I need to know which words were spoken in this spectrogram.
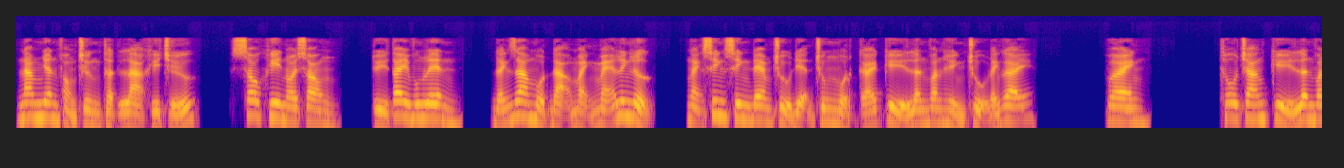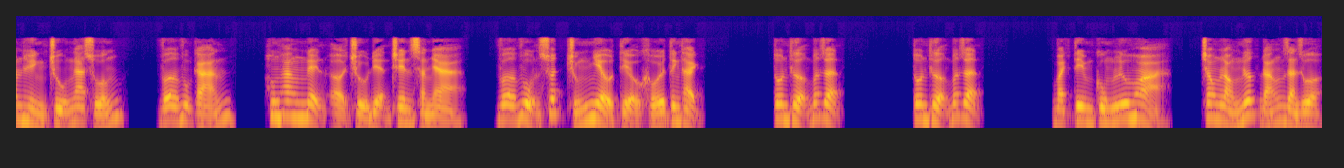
Nam nhân phỏng trừng thật là khí chứ, sau khi nói xong, tùy tay vung lên, đánh ra một đạo mạnh mẽ linh lực, ngạnh sinh sinh đem chủ điện chung một cái kỳ lân văn hình trụ đánh gãy. Và anh, thô tráng kỳ lân văn hình trụ ngã xuống, vỡ vụ cán, hung hăng nện ở chủ điện trên sàn nhà, vỡ vụn xuất chúng nhiều tiểu khối tinh thạch. Tôn thượng bất giận. Tôn thượng bất giận. Bạch tìm cùng lưu hỏa, trong lòng nước đắng giàn rua.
